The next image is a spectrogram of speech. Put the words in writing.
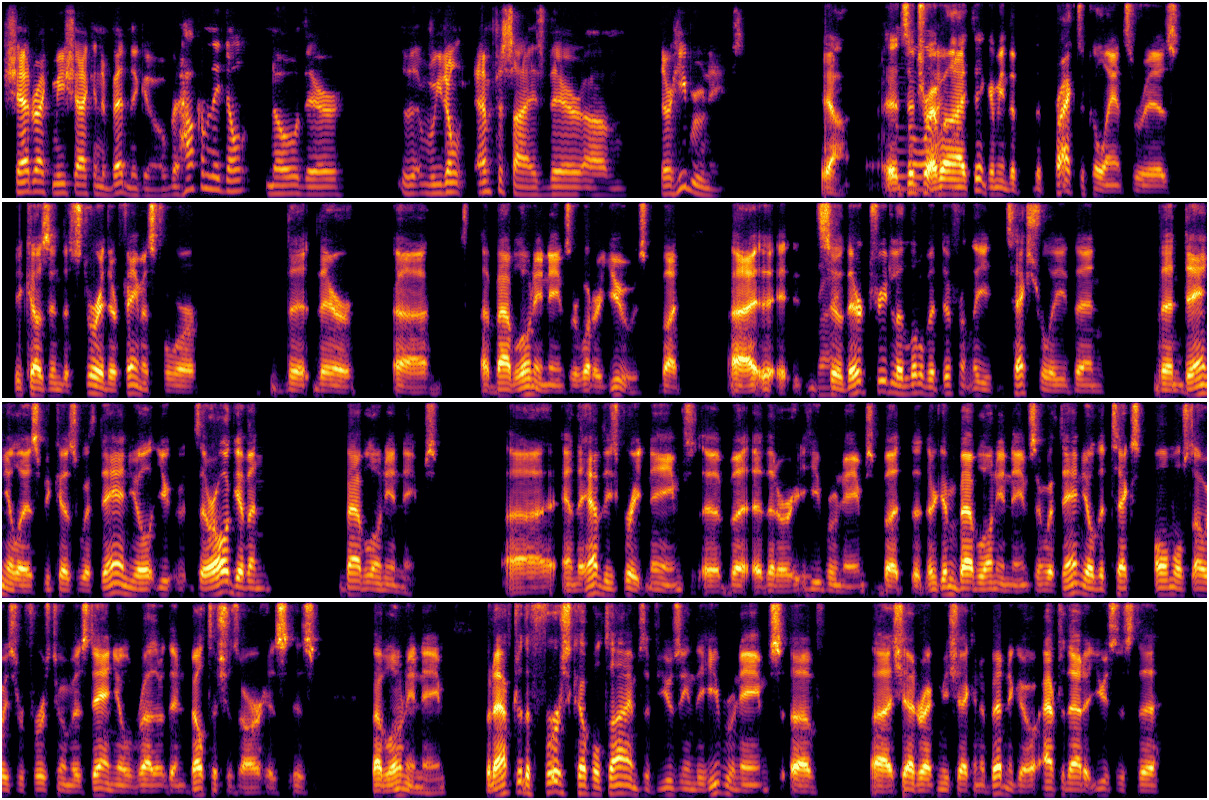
Shadrach, Meshach, and Abednego, but how come they don't know their? We don't emphasize their um, their Hebrew names. Yeah, it's interesting. Well, I think I mean the the practical answer is because in the story they're famous for the their uh, uh, Babylonian names are what are used, but uh, it, right. so they're treated a little bit differently textually than than Daniel is because with Daniel, you they're all given Babylonian names. Uh, and they have these great names, uh, but uh, that are Hebrew names, but they're given Babylonian names. And with Daniel, the text almost always refers to him as Daniel rather than Belteshazzar, his his Babylonian name. But after the first couple times of using the Hebrew names of uh, Shadrach, Meshach, and Abednego, after that it uses the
